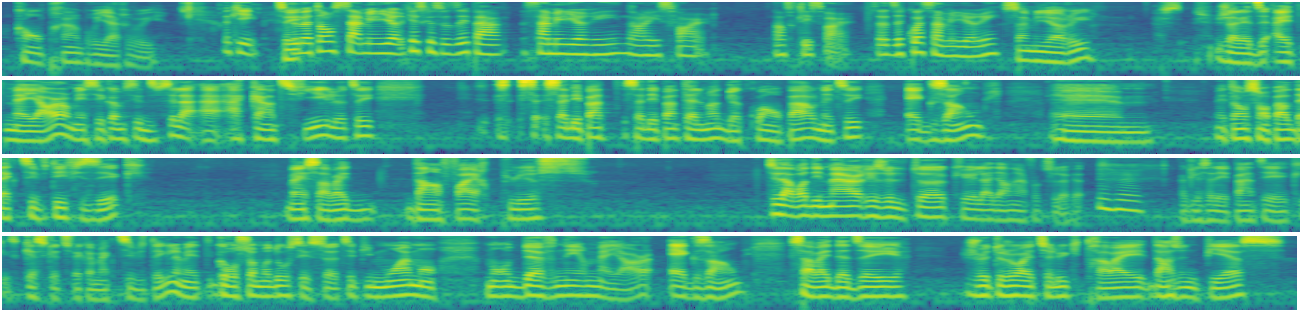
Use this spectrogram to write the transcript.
qu'on prend pour y arriver. OK. Mais mettons, s'améliorer. Qu'est-ce que ça veut dire par s'améliorer dans les sphères? Dans toutes les sphères? Ça veut dire quoi, s'améliorer? S'améliorer, j'allais dire être meilleur, mais c'est comme c'est difficile à, à- à quantifier, là. Ça, ça dépend, ça dépend tellement de quoi on parle, mais tu sais, exemple, euh, mettons, si on parle d'activité physique, ben ça va être d'en faire plus. Tu sais, d'avoir des meilleurs résultats que la dernière fois que tu l'as fait. Fait que là, ça dépend, qu'est-ce que tu fais comme activité, là, mais grosso modo, c'est ça. Puis moi, mon, mon devenir meilleur, exemple, ça va être de dire, je veux toujours être celui qui travaille dans une pièce.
